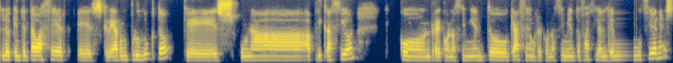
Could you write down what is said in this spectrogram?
lo que he intentado hacer es crear un producto que es una aplicación con reconocimiento, que hace un reconocimiento facial de emociones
